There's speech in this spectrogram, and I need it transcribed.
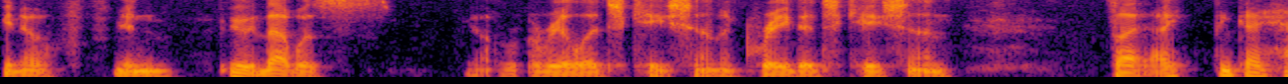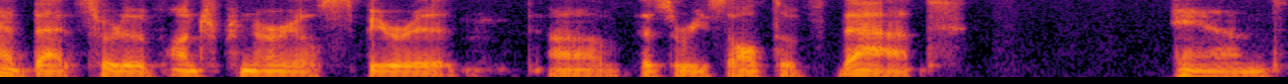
you know, in that was you know, a real education, a great education. So I, I, think I had that sort of entrepreneurial spirit uh, as a result of that. And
